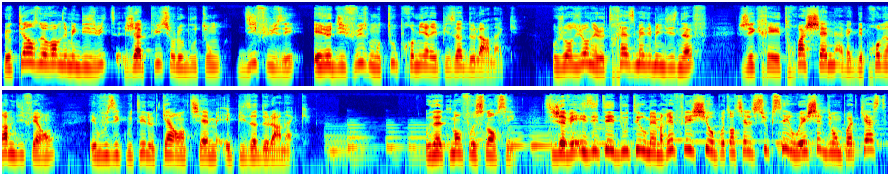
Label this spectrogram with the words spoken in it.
le 15 novembre 2018, j'appuie sur le bouton diffuser et je diffuse mon tout premier épisode de l'arnaque. Aujourd'hui, on est le 13 mai 2019. J'ai créé trois chaînes avec des programmes différents et vous écoutez le 40e épisode de l'arnaque. Honnêtement, faut se lancer. Si j'avais hésité, douté ou même réfléchi au potentiel succès ou échec de mon podcast,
